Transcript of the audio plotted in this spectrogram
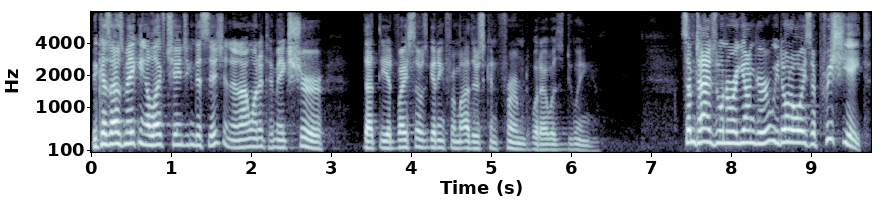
Because I was making a life changing decision and I wanted to make sure that the advice I was getting from others confirmed what I was doing. Sometimes when we're younger, we don't always appreciate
